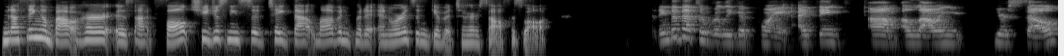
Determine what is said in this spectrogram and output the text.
nothing about her is at fault. She just needs to take that love and put it inwards and give it to herself as well. I think that that's a really good point. I think um, allowing yourself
